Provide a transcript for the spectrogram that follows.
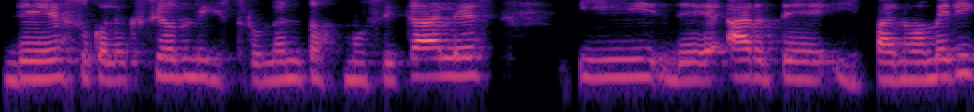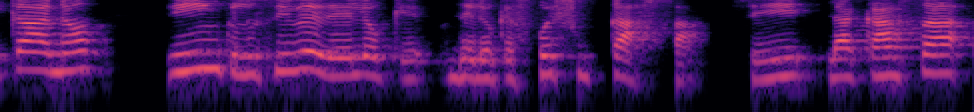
de su colección de instrumentos musicales y de arte hispanoamericano, inclusive de lo que, de lo que fue su casa, ¿sí? la casa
